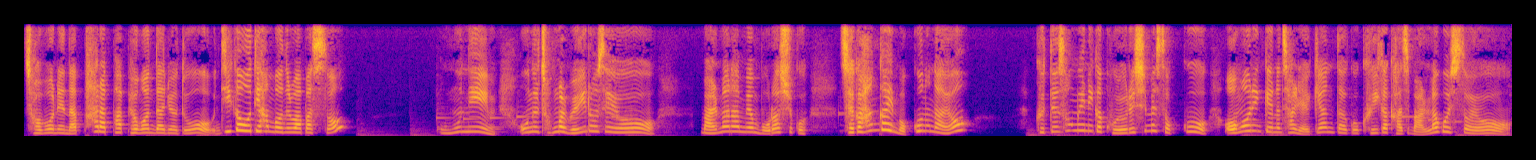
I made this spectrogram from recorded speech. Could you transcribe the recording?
저번에 나 팔 아파 병원 다녀도 네가 어디 한 번을 와봤어? 어머님, 오늘 정말 왜 이러세요? 말만 하면 뭐라시고 제가 한가히 먹고 노나요? 그땐 성민이가 고열이 심했었고 어머님께는 잘 얘기한다고 그이가 가지 말라고 했어요.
